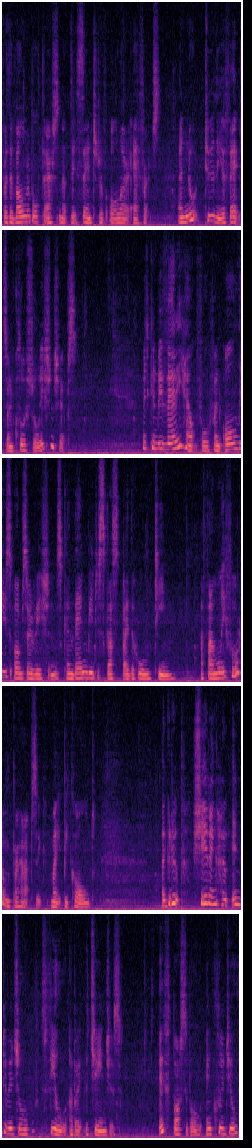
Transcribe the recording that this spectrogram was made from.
for the vulnerable person at the centre of all our efforts and note too the effects on close relationships. It can be very helpful when all these observations can then be discussed by the home team. A family forum, perhaps it might be called. A group sharing how individuals feel about the changes. If possible, include your,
